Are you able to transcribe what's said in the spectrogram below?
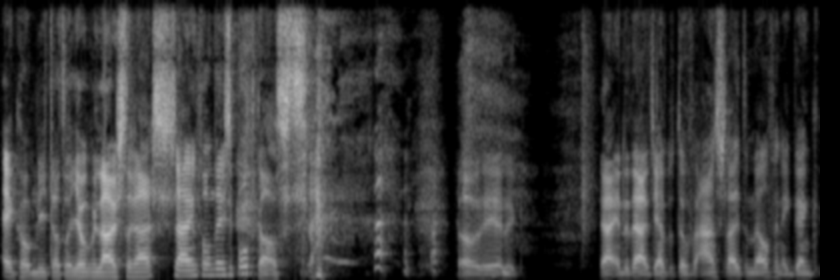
Ik hoop niet dat er jonge luisteraars zijn van deze podcast. Oh, heerlijk. Ja, inderdaad. Je hebt het over aansluiten, Melvin. Ik denk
